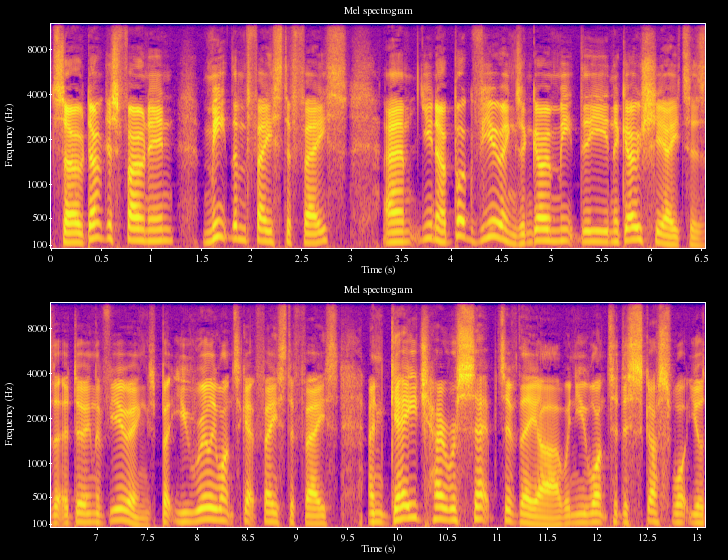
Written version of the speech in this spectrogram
So don't just phone in, meet them face to face. Um, you know, book viewings and go and meet the negotiators that are doing the viewings. But you really want to get face to face and gauge how receptive they are when you want to discuss what you're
